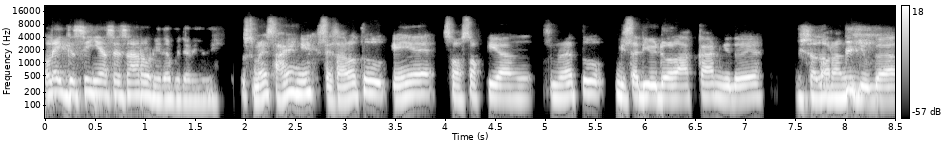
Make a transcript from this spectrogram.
legasinya Cesaro di WWE? Sebenarnya sayang ya, Cesaro tuh kayaknya sosok yang sebenarnya tuh bisa diidolakan gitu ya. Bisa Orangnya lebih. juga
